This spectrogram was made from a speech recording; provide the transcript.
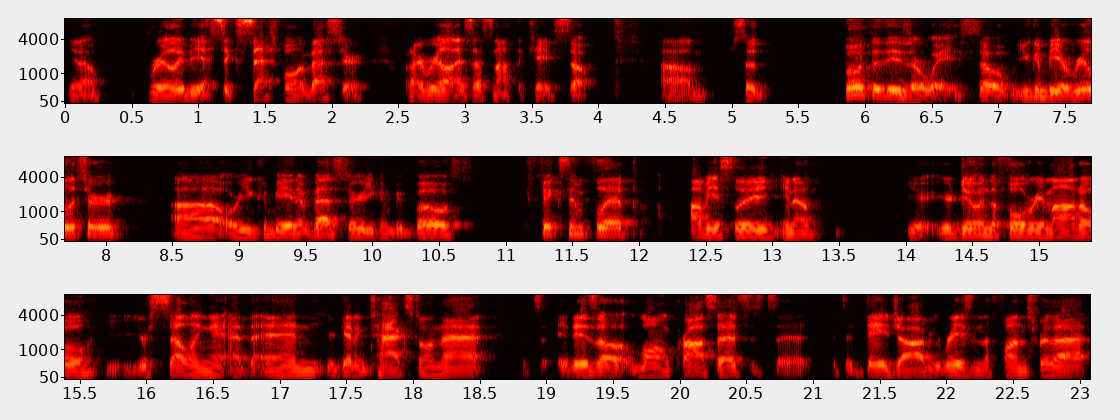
you know really be a successful investor. But i realized that's not the case. So um, so both of these are ways. So you can be a realtor uh, or you can be an investor. You can be both. Fix and flip. Obviously you know you're, doing the full remodel. You're selling it at the end. You're getting taxed on that. It's it is a long process. It's a it's a day job. You're raising the funds for that.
